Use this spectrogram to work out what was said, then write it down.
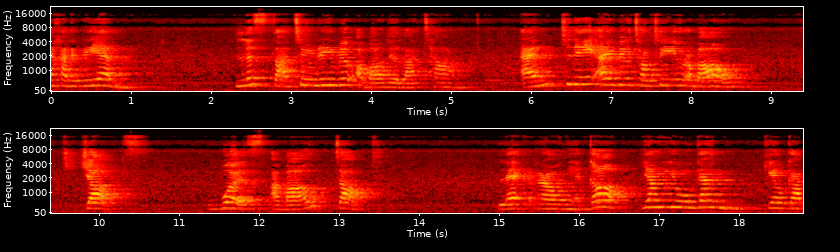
นะคะนักเรียน Let's start to review about the last time. And today I will talk to you about jobs. Words about jobs. และเราเนี่ยก็ ยังอยู่กันเกี่ยวกับ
